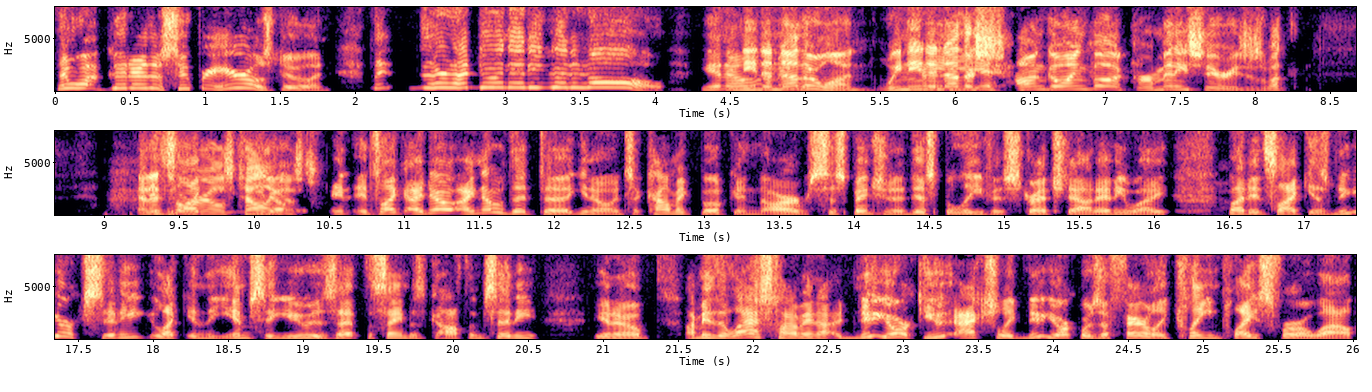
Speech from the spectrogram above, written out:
then what good are the superheroes doing? They, they're not doing any good at all. You know, we need I another with- one. We need I mean, another yeah. ongoing book or miniseries, is what And it's like, editorial is you know, us. It, it's like I know, I know that uh, you know it's a comic book, and our suspension of disbelief is stretched out anyway. But it's like, is New York City like in the MCU? Is that the same as Gotham City? You know, I mean, the last time in New York, you actually New York was a fairly clean place for a while.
